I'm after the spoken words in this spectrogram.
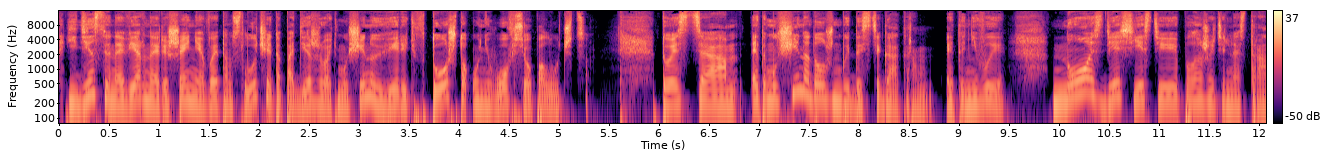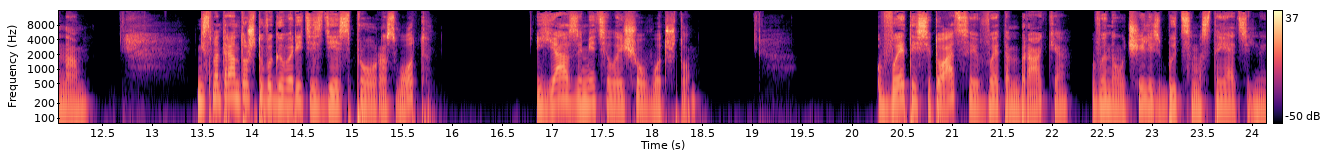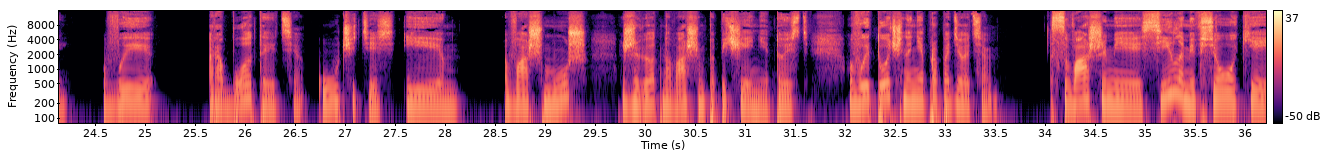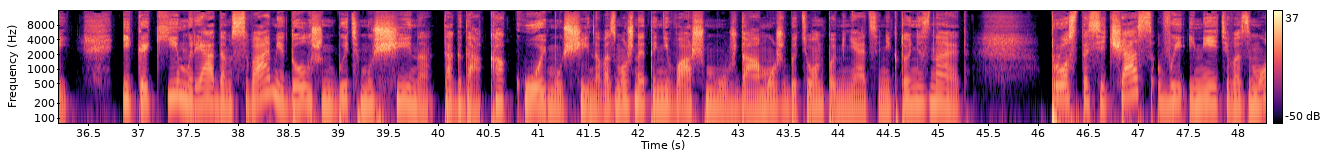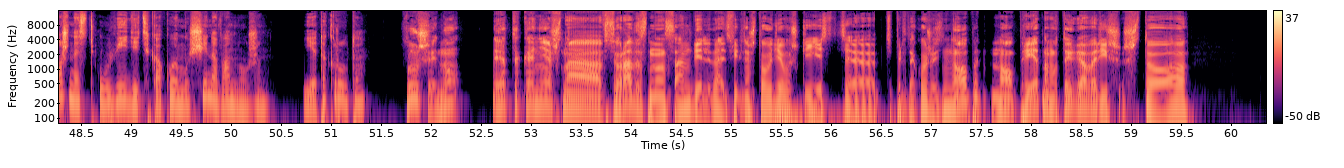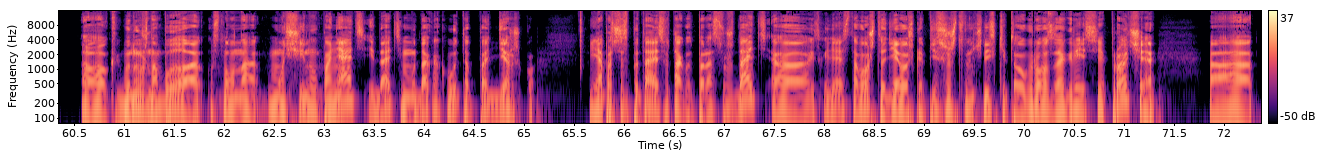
Единственное верное решение в этом случае это поддерживать мужчину и верить в то, что у него все получится. То есть э, это мужчина должен быть достигатором, это не вы. Но здесь есть и положительная сторона. Несмотря на то, что вы говорите здесь про развод, я заметила еще вот что. В этой ситуации, в этом браке вы научились быть самостоятельной. Вы работаете, учитесь и ваш муж живет на вашем попечении. То есть вы точно не пропадете. С вашими силами все окей. И каким рядом с вами должен быть мужчина тогда? Какой мужчина? Возможно, это не ваш муж, да, а может быть, он поменяется, никто не знает. Просто сейчас вы имеете возможность увидеть, какой мужчина вам нужен. И это круто. Слушай, ну, это, конечно, все радостно, на самом деле, да, действительно, что у девушки есть э, теперь такой жизненный опыт, но при этом вот ты говоришь, что э, как бы нужно было, условно, мужчину понять и дать ему, да, какую-то поддержку. Я просто сейчас пытаюсь вот так вот порассуждать, э, исходя из того, что девушка пишет, что начались какие-то угрозы, агрессии и прочее. Э,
